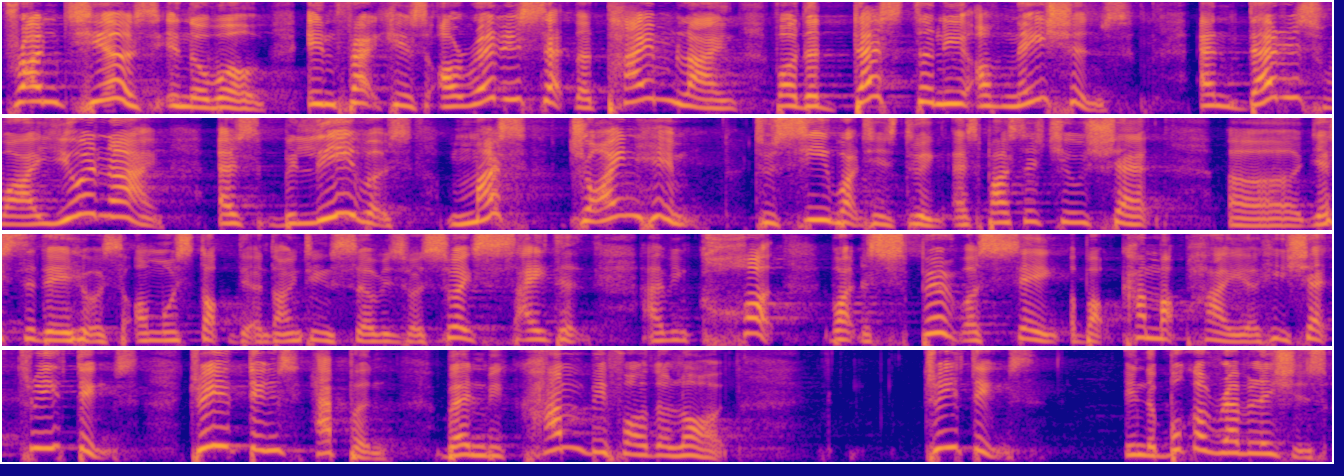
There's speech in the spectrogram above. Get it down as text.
frontiers in the world. In fact, He's already set the timeline for the destiny of nations. And that is why you and I, as believers, must join Him to see what He's doing. As Pastor Chu shared uh, yesterday, he was almost stopped the anointing service. He was so excited, having caught what the Spirit was saying about come up higher. He shared three things. Three things happen when we come before the Lord. Three things in the book of Revelation is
